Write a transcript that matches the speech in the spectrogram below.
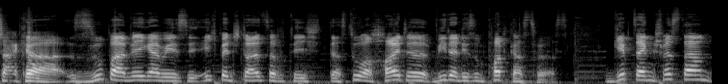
Chaka, super mega mäßig. Ich bin stolz auf dich, dass du auch heute wieder diesen Podcast hörst. Gib deinen Geschwistern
